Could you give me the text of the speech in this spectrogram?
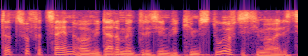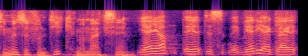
dazu verzeihen, aber mich würde mal interessieren, wie kommst du auf das Thema, weil das Thema ist ja von dir gekommen, Maxi. Ja, ja, äh, das werde ich ja gleich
